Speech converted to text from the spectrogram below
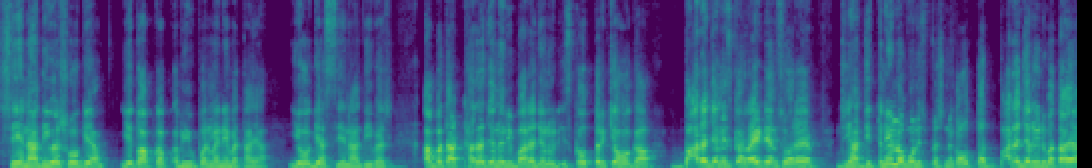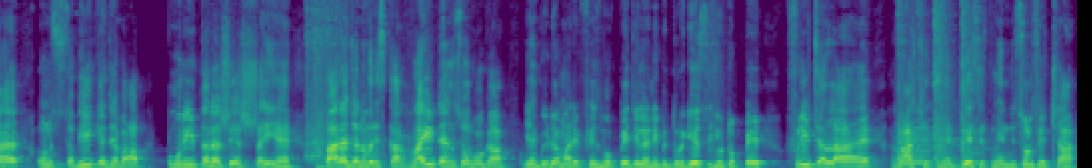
सेना दिवस हो गया। ये तो आपका अभी ऊपर मैंने बताया। ये हो गया सेना दिवस। अब बता, अठारह जनवरी, बारह जनवरी, इसका उत्तर क्या होगा? बारह जनवरी इसका राइट आंसर है। जी हाँ जितने लोगों ने इस प्रश्न का उत्तर बारह जनवरी बताया है, उन सभी के जवाब पूरी तरह से सही है। 12 जनवरी इसका राइट आंसर होगा। यह वीडियो हमारे फेसबुक पेज लेनी दुर्गेश यूट्यूब पे फ्री चल रहा है। राष्ट्र हित में, देश हित में निःशुल्क शिक्षा।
